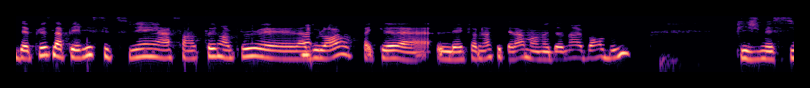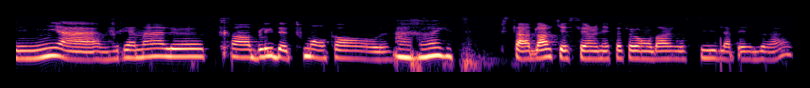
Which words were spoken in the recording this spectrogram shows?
De plus, la péri, si tu viens à sentir un peu euh, la douleur. Fait que l'infirmière qui était là m'en a donné un bon boost. Puis je me suis mis à vraiment là, trembler de tout mon corps. Arrête. Puis ça a l'air que c'est un effet secondaire aussi de la péridurale.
